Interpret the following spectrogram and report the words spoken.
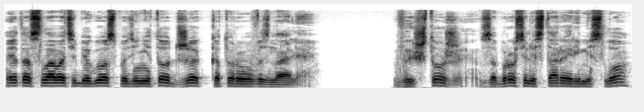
Это, слава тебе, Господи, не тот Джек, которого вы знали. Вы что же, забросили старое ремесло?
